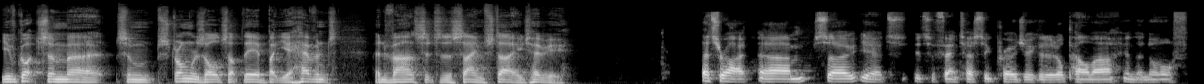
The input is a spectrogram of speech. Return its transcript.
You've got some uh, some strong results up there, but you haven't advanced it to the same stage, have you? That's right. Um, so yeah, it's it's a fantastic project at El Palmar in the north.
